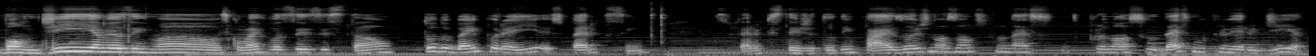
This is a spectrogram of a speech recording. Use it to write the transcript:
Bom dia, meus irmãos! Como é que vocês estão? Tudo bem por aí? Eu espero que sim. Espero que esteja tudo em paz. Hoje nós vamos para o nosso 11 dia.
